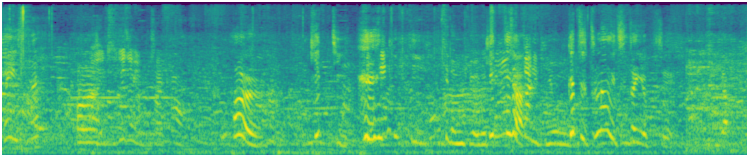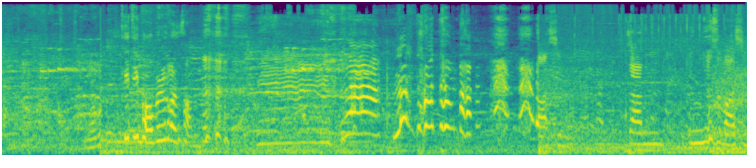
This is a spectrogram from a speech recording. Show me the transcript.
케이스? 헐 두개 중에 뭐 살까? 헐. 키티. 키티. 키티 너무 귀여워. 키티가 색깔이 귀여워 그치? 투명이 진짜 귀엽지? 귀엽다. 키티 버블건 산 우와 마심 짠. 음료수 마심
